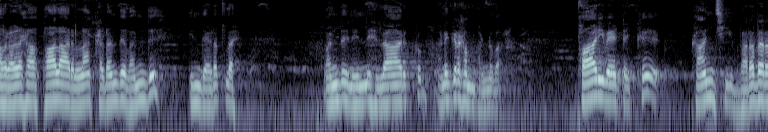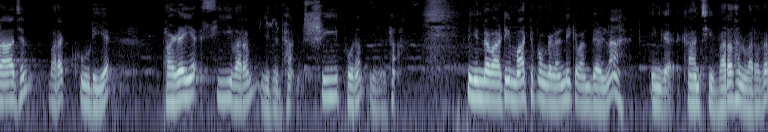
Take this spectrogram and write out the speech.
அவர் அழகாக பாலாறெல்லாம் கடந்து வந்து இந்த இடத்துல வந்து நின்று எல்லாருக்கும் அனுகிரகம் பண்ணுவார். பாரிவேட்டைக்கு காஞ்சி வரதராஜன் வரக்கூடிய பழைய சீவரம் இதுதான் ஸ்ரீபுரம் இதுதான். நீங்கள் இந்த வாட்டி மாட்டு பொங்கல் அன்னைக்கு வந்தேன்னா இங்கே காஞ்சி வரதன் வரதை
